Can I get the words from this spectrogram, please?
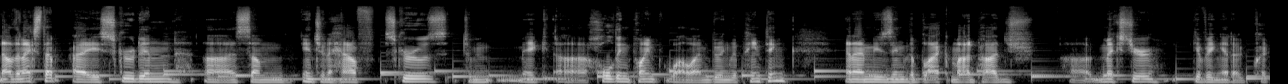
Now the next step, I screwed in uh, some inch and a half screws to make a holding point while I'm doing the painting. And I'm using the black Mod Podge uh, mixture, giving it a quick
